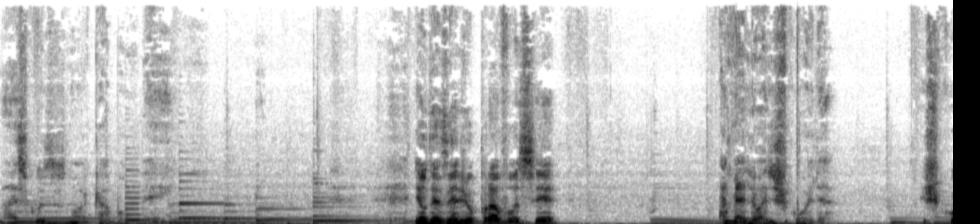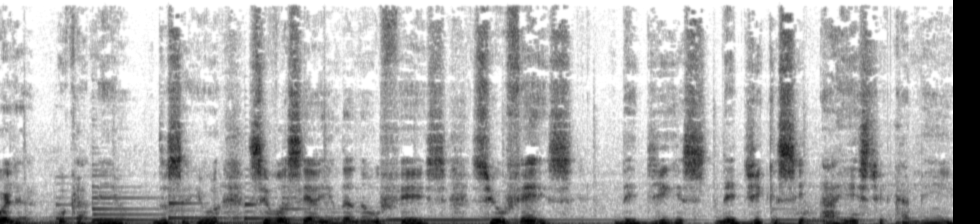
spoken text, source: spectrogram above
as coisas não acabam bem. Eu desejo para você a melhor escolha. Escolha o caminho do Senhor. Se você ainda não o fez, se o fez, dedique-se dedique a este caminho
